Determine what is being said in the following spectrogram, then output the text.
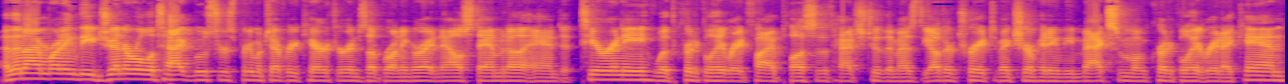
And then I'm running the general attack boosters. Pretty much every character ends up running right now. Stamina and Tyranny with critical hit rate 5 plus attached to them as the other trait to make sure I'm hitting the maximum critical hit rate I can.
